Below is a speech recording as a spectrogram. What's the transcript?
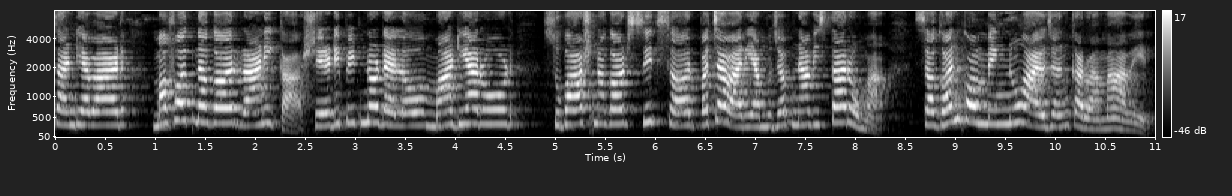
સાંઢિયાવાડ, મફતનગર, રાણીકા, શેરડીપીઠનો ડેલો, માઢિયા રોડ, સુભાષનગર, સિદ્ધસર, પચાવારિયા મુજબના વિસ્તારોમાં સઘન કોમ્બિંગનું આયોજન કરવામાં આવેલ.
